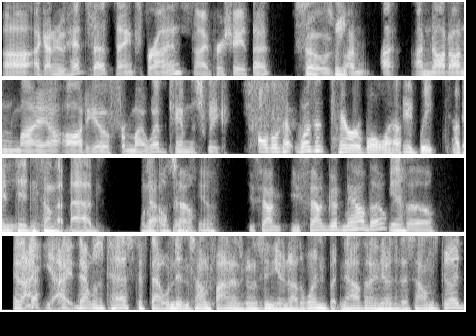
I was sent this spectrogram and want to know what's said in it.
Uh, I got a new headset. Thanks, Brian. I appreciate that. So Oh. I'm I, I'm not on my uh, audio from my webcam this week. Although that wasn't terrible last It- week. I mean, It didn't sound that bad when I No. listened No. to you. You sound you sound good now though. Yeah. So And I, I, that was a test. If that one didn't sound fine, I was going to send you another one. But now that I know that it sounds good,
